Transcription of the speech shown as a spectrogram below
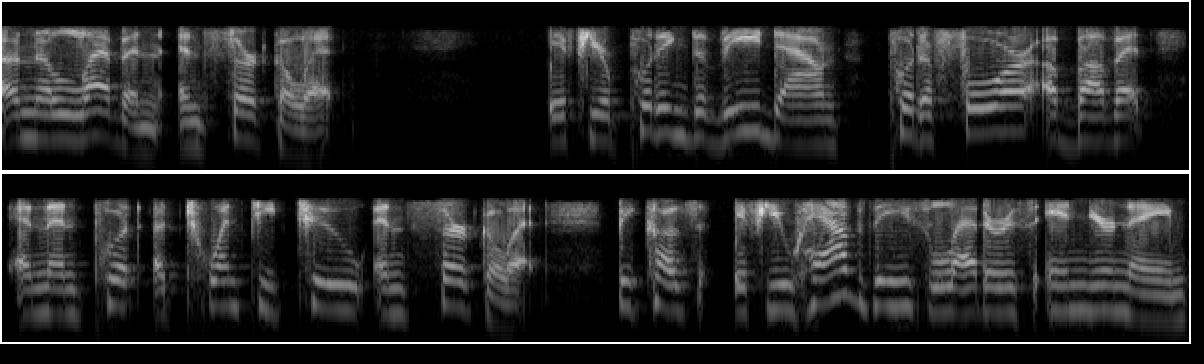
an 11 and circle it. If you're putting the V down, put a 4 above it and then put a 22 and circle it. Because if you have these letters in your name,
